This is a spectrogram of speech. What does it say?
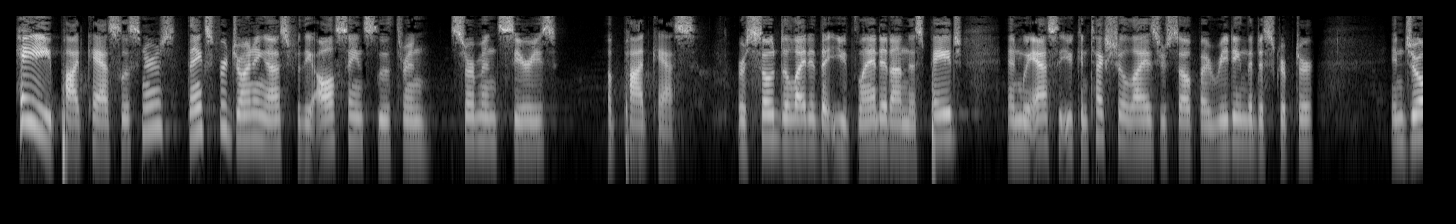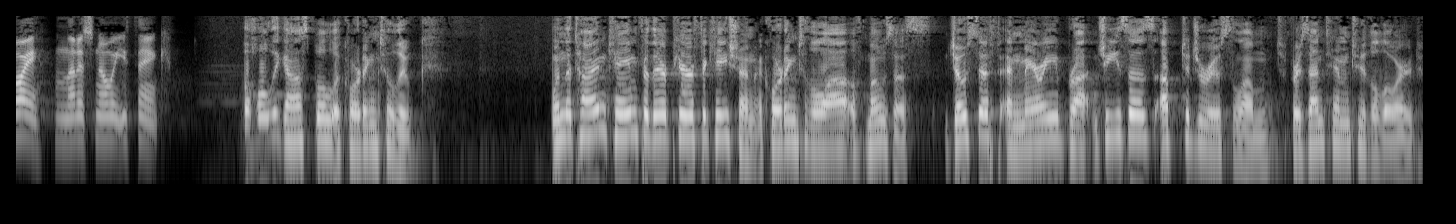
Hey, podcast listeners. Thanks for joining us for the All Saints Lutheran Sermon Series of podcasts. We're so delighted that you've landed on this page, and we ask that you contextualize yourself by reading the descriptor. Enjoy and let us know what you think. The Holy Gospel according to Luke. When the time came for their purification according to the law of Moses, Joseph and Mary brought Jesus up to Jerusalem to present him to the Lord.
